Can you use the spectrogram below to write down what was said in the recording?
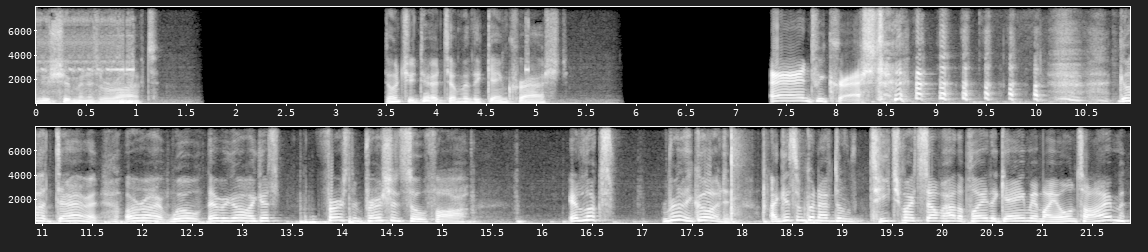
New shipment has arrived. Don't you dare tell me the game crashed. And we crashed. God damn it. Alright, well, there we go. I guess first impression so far. It looks really good. I guess I'm gonna have to teach myself how to play the game in my own time.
